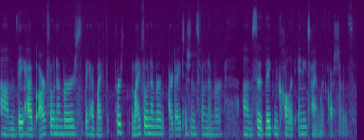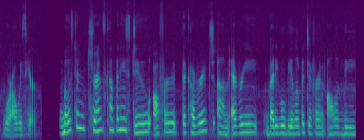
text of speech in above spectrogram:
Um, they have our phone numbers, they have my, my phone number, our dietitian's phone number, um, so that they can call at any time with questions. We're always here. Most insurance companies do offer the coverage. Um, everybody will be a little bit different. All of the,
